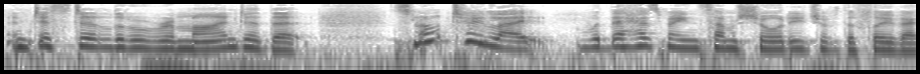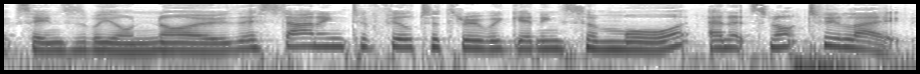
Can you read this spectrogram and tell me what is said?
and just a little reminder that it's not too late. Well, There has been some shortage of the flu vaccines, as we all know. They're starting to filter through. We're getting some more, and it's not too late.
